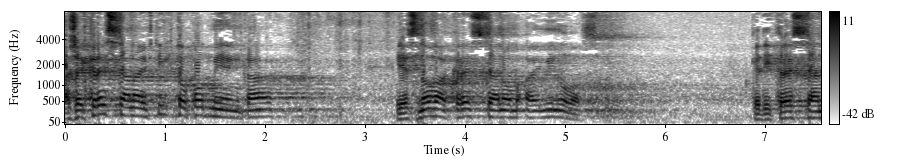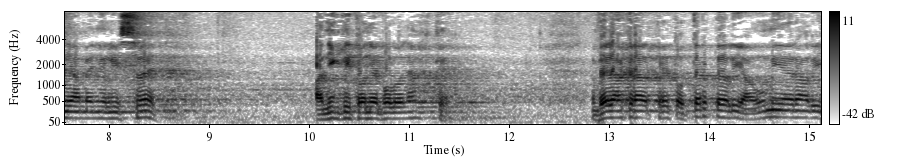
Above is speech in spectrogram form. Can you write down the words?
A že kresťan aj v týchto podmienkách je znova kresťanom aj minulosti, kedy kresťania menili svet a nikdy to nebolo ľahké. Veľakrát preto trpeli a umierali,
